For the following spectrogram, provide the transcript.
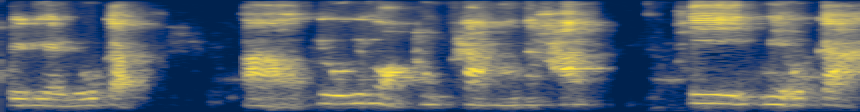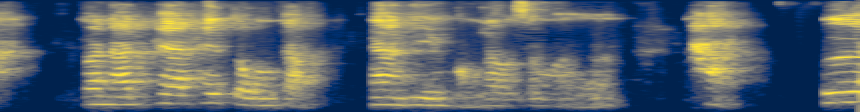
ไปเรียนรู้กับอ่าพี่อูพี่หมอกทุกครั้งนะคะ ที่มีโอกาสก็นัดแพทย์ให้ตรงกับงานรียนของเราเสมอค่ะ เพื่อ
